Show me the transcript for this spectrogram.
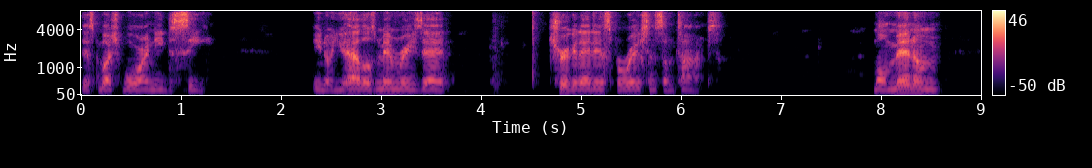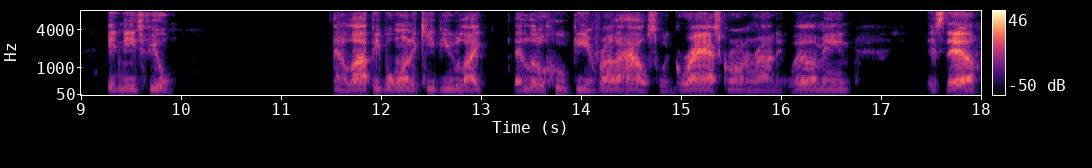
There's much more I need to see. You know, you have those memories that trigger that inspiration sometimes. Momentum, it needs fuel. And a lot of people want to keep you like that little hoopty in front of the house with grass growing around it. Well, I mean, it's there,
